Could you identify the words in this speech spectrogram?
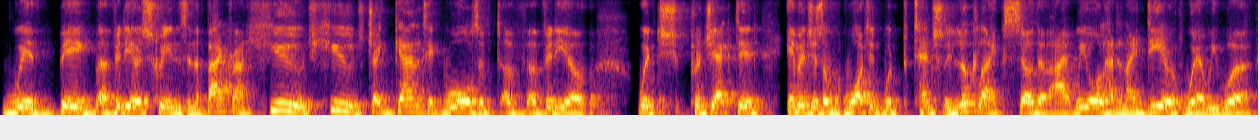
with big uh, video screens in the background, huge, huge, gigantic walls of, of, of video which projected images of what it would potentially look like so that I, we all had an idea of where we were.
